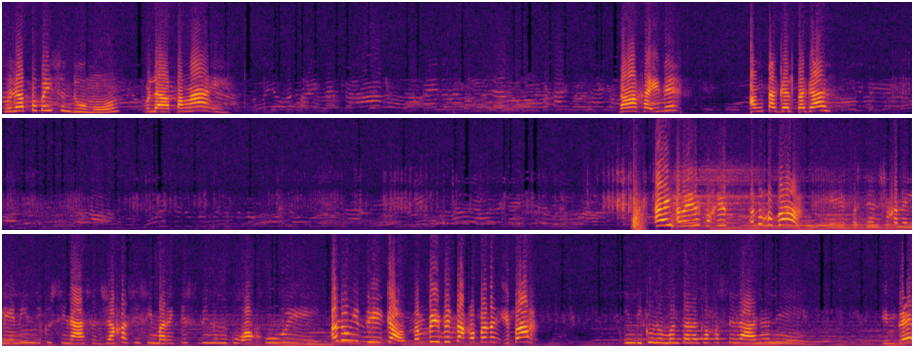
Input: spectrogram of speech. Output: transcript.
Wala pa ba yung sundo mo? Wala pa nga eh. Nakakainis. Ang tagal-tagal. Ang sakit! Ano ka ba? Eh, pasensya ka na, Lenny. Hindi ko sinasadya kasi si Marites binunggo ako eh. Anong hindi ikaw? Nambibita ka pa ng iba? Hindi ko naman talaga kasalanan eh. Hindi.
